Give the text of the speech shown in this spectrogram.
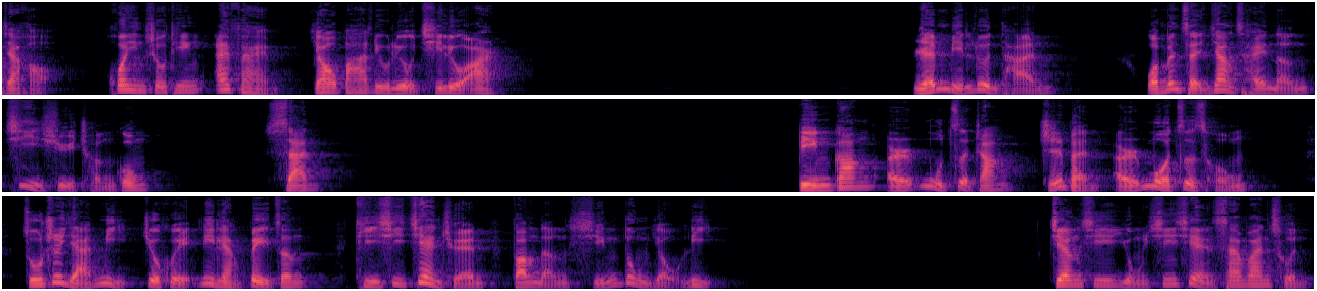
家好，欢迎收听 FM 幺八六六七六二人民论坛。我们怎样才能继续成功？三，秉纲而目自张，执本而墨自从。组织严密，就会力量倍增；体系健全，方能行动有力。江西永新县三湾村。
